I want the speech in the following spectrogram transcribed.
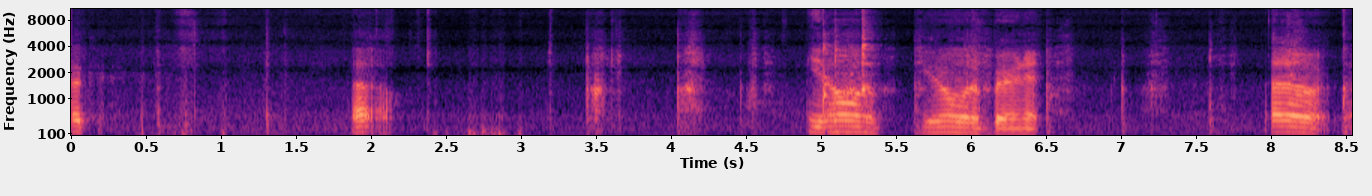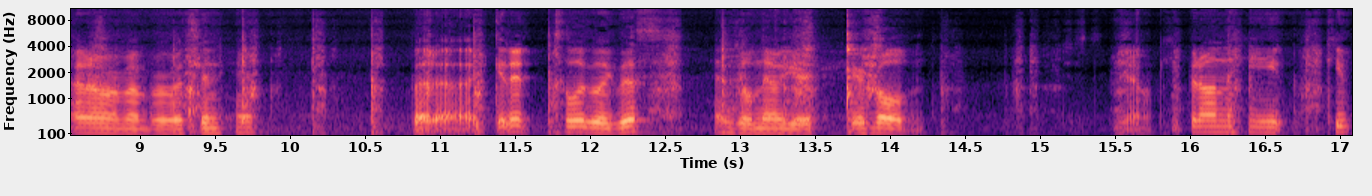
Okay. Uh oh. You don't want to. You don't want to burn it. I don't. I don't remember what's in here. But uh, get it to look like this, and you'll know you're you're golden. Just you know, keep it on the heat. Keep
